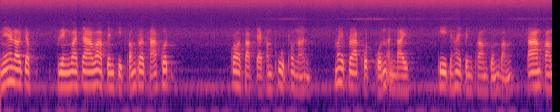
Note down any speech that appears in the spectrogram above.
แม้เราจะเปลี่ยงวาจาว่าเป็นสิทธิ์ของพระถาคต ก็สักแต่คำพูดเท่านั้น ไม่ปรากฏผลอันใดที่จะให้เป็นความสมหวังตามความ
